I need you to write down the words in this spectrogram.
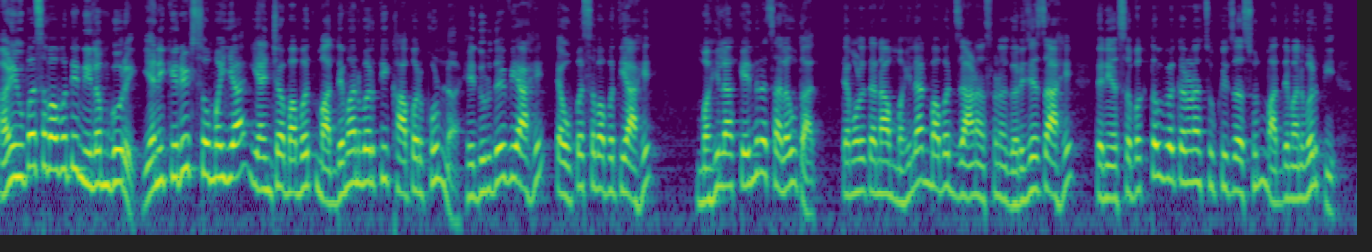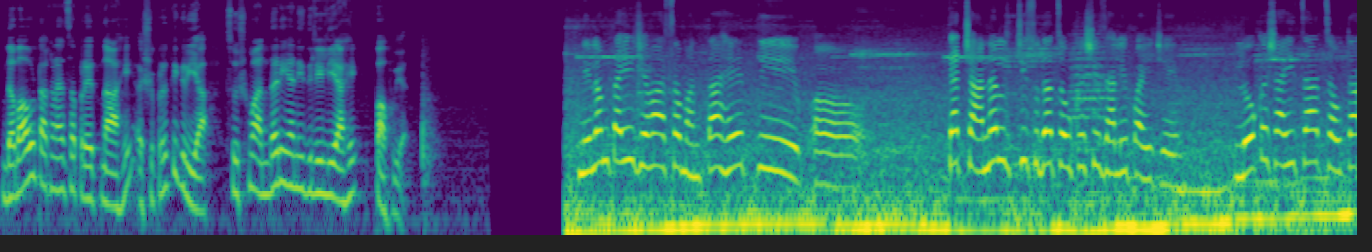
आणि उपसभापती नीलम गोरे यांनी किरीट सोमय्या यांच्याबाबत माध्यमांवरती खापर फोडणं हे दुर्दैवी आहे. त्या उपसभापती आहेत. महिला केंद्र चालवतात. त्यामुळे त्यांना महिलांबाबत जाण असणं गरजेचं आहे. त्यांनी असं वक्तव्य करणं चुकीचं असून माध्यमांवरती दबाव टाकण्याचा प्रयत्न आहे अशी प्रतिक्रिया सुषमा अंधारी यांनी दिलेली आहे. पाहूयात नीलमताई जेव्हा असं म्हणताहेत की त्या चॅनलची सुद्धा चौकशी झाली पाहिजे. लोकशाहीचा चौथा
